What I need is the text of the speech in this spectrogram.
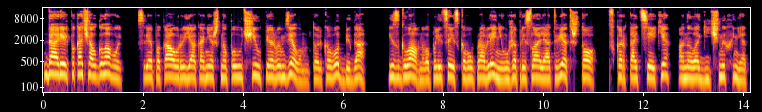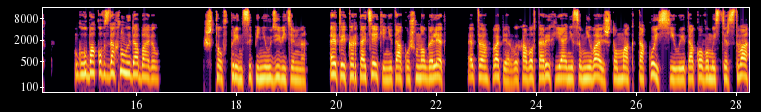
Дарель покачал головой. Слепок ауры я, конечно, получил первым делом, только вот беда. Из главного полицейского управления уже прислали ответ, что в картотеке аналогичных нет. Глубоко вздохнул и добавил. Что, в принципе, неудивительно. Этой картотеке не так уж много лет. Это, во-первых. А во-вторых, я не сомневаюсь, что маг такой силы и такого мастерства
